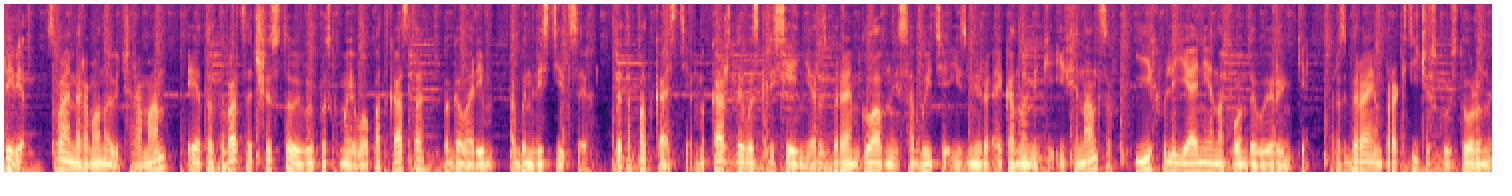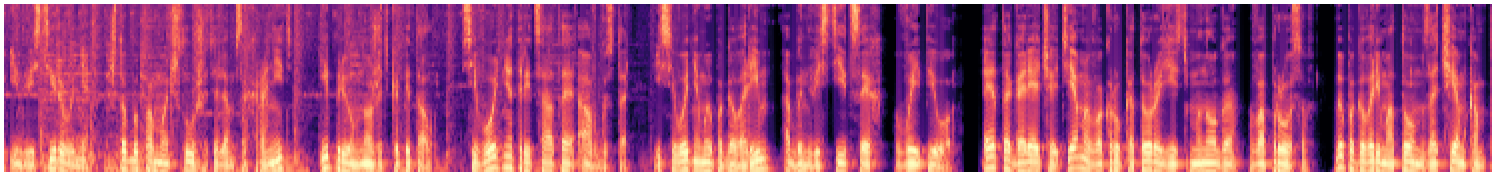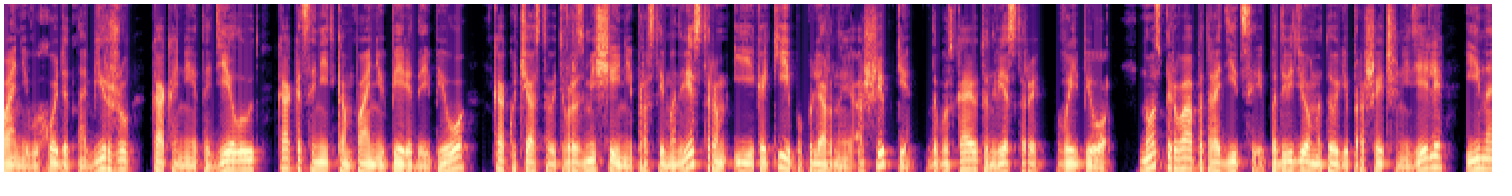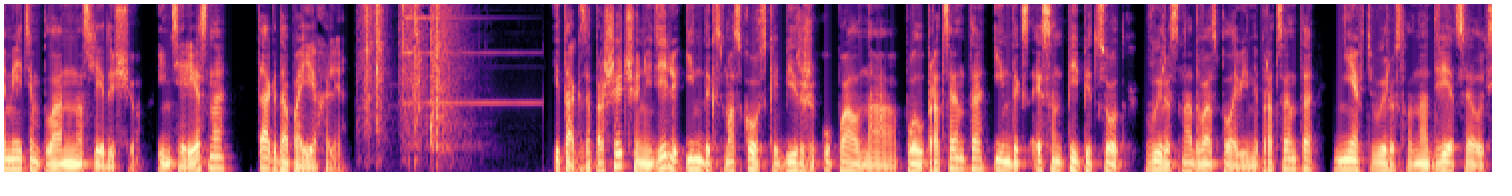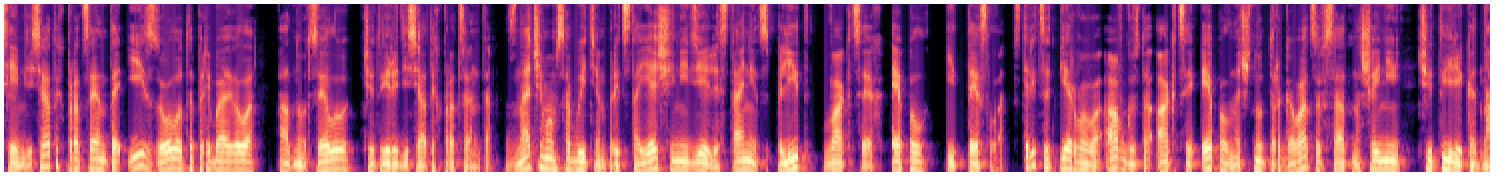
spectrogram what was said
Привет, с вами Романович Роман, и это 26-й выпуск моего подкаста «Поговорим об инвестициях». В этом подкасте мы каждое воскресенье разбираем главные события из мира экономики и финансов и их влияние на фондовые рынки. Разбираем практическую сторону инвестирования, чтобы помочь слушателям сохранить и приумножить капитал. Сегодня 30 августа, и сегодня мы поговорим об инвестициях в IPO. Это горячая тема, вокруг которой есть много вопросов. Мы поговорим о том, зачем компании выходят на биржу, как они это делают, как оценить компанию перед IPO, как участвовать в размещении простым инвесторам и какие популярные ошибки допускают инвесторы в IPO. Но сперва по традиции подведем итоги прошедшей недели и наметим планы на следующую. Интересно? Тогда поехали. Итак, за прошедшую неделю индекс московской биржи упал на полпроцента, индекс S&P 500 вырос на 2,5%, нефть выросла на 2,7% и золото прибавило 1,4%. Значимым событием предстоящей недели станет сплит в акциях Apple и Tesla. С 31 августа акции Apple начнут торговаться в соотношении 4 к 1,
